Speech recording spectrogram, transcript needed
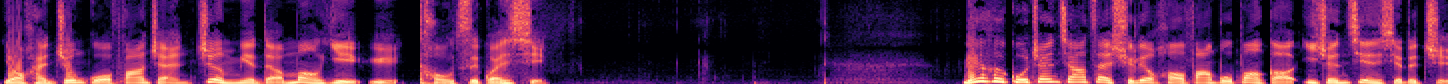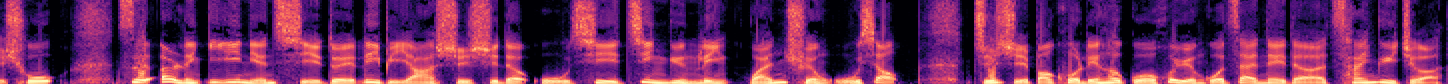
要和中国发展正面的贸易与投资关系。联合国专家在十六号发布报告，一针见血地指出，自二零一一年起对利比亚实施的武器禁运令完全无效，直指包括联合国会员国在内的参与者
